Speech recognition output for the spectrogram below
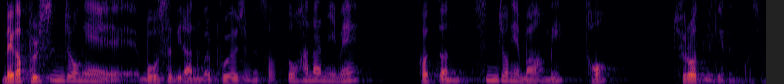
내가 불순종의 모습이라는 걸 보여주면서 또 하나님의 그 어떤 순종의 마음이 더 줄어들게 되는 거죠.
